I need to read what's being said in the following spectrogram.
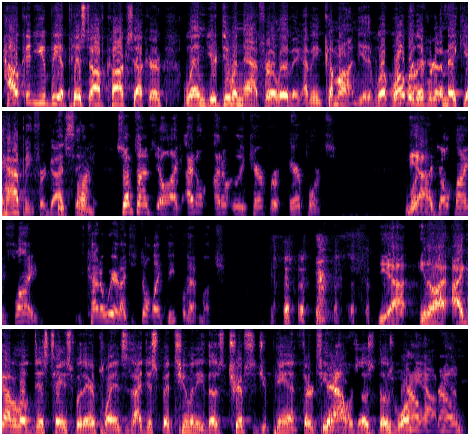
how can you be a pissed off cocksucker when you're doing that for a living? I mean, come on, you, what what would ever going to make you happy for God's it's sake? fun. Sometimes you know, like I don't, I don't really care for airports. Yeah, I don't mind flying. It's kind of weird. I just don't like people that much. Yeah. You know, I, I got a little distaste with airplanes. Is I just spent too many of those trips to Japan, thirteen Yeah. hours. Those those wore me out, now, man.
